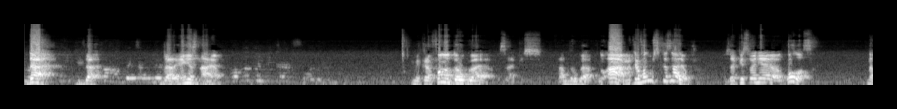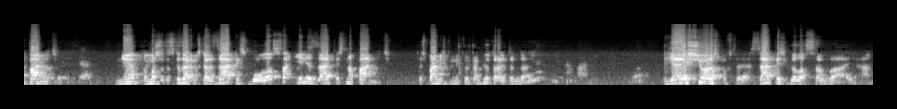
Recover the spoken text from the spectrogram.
Да, да, да, я не знаю. Микрофона другая запись. Там другая. Ну, а, микрофон мы сказали уже. Записывание голоса на память. Нет, ну может это сказали. Мы сказали запись голоса или запись на память. То есть память микрокомпьютера или так далее. Нет, не на память. Вот. Я еще раз повторяю, запись голосовая.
